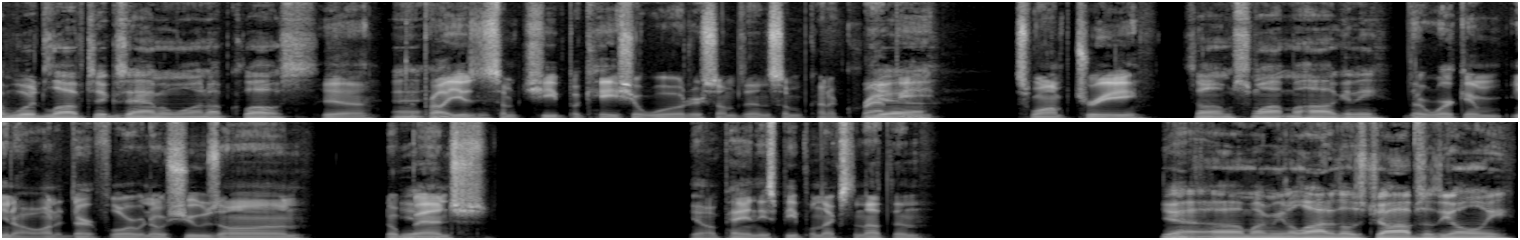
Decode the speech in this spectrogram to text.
I would love to examine one up close. Yeah. They're And- probably using some cheap acacia wood or something, some kind of crappy Yeah. swamp tree. some swamp mahogany. They're working, you know, on a dirt floor with no shoes on, no Yeah. bench. You know, paying these people next to nothing. Yeah, um, I mean, a lot of those jobs are the only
